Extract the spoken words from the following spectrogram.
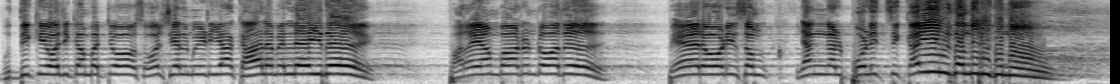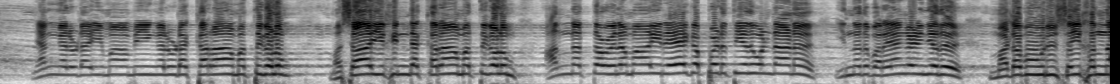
ബുദ്ധിക്ക് യോജിക്കാൻ പറ്റുമോ? സോഷ്യൽ മീഡിയ കാലമല്ലേ ഇത്? പറയാൻ പാടുണ്ടോ അത്? പേരോടിസം ഞങ്ങൾ പൊളിച്ച് കയ്യിൽ തന്നിരിക്കുന്നു. ഞങ്ങളുടെ ഇമാമീങ്ങളുടെ കറാമത്തുകളും മഷായിഹിന്റെ കറാമത്തുകളും അന്നത്തെ ഉലമായി രേഖപ്പെടുത്തിയത് കൊണ്ടാണ് ഇന്നത് പറയാൻ കഴിഞ്ഞത്. മടവൂര് ശൈഖെന്ന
